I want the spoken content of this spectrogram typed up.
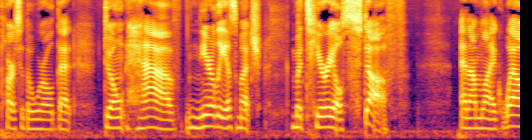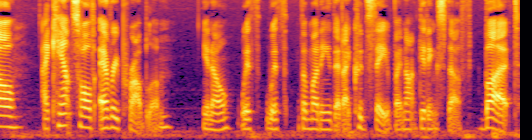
parts of the world that don't have nearly as much material stuff. And I'm like, well, I can't solve every problem, you know, with with the money that I could save by not getting stuff. But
